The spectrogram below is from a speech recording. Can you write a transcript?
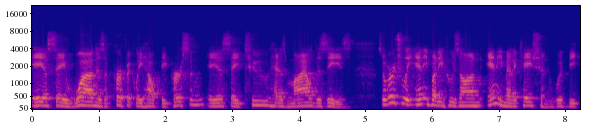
ASA 1 is a perfectly healthy person. ASA 2 has mild disease. So virtually anybody who's on any medication would be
